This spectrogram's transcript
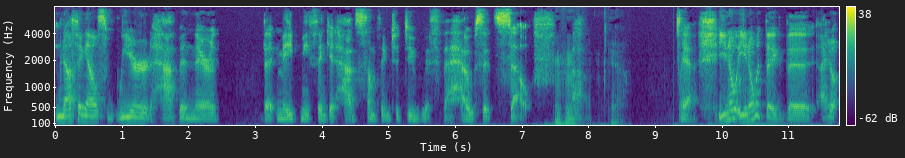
nothing else weird happened there that made me think it had something to do with the house itself. Mhm. Uh, Yeah. Yeah, you know, you know what the the I don't.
